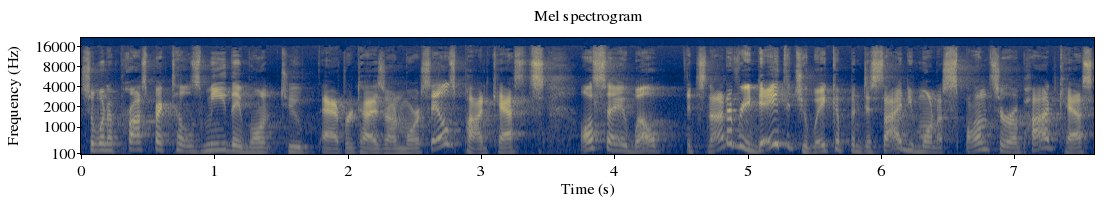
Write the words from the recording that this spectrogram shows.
So when a prospect tells me they want to advertise on more sales podcasts, I'll say, well, it's not every day that you wake up and decide you want to sponsor a podcast.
